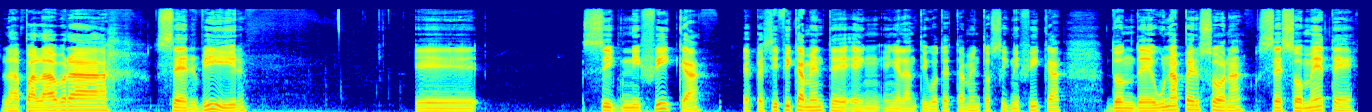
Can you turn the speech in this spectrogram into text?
La palabra servir eh, significa, específicamente en, el Antiguo Testamento, significa donde una persona se somete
